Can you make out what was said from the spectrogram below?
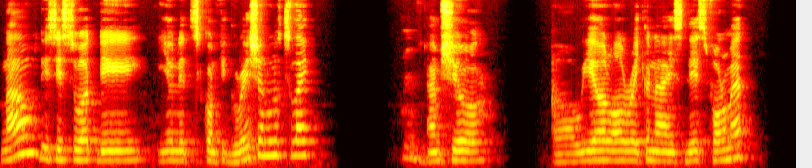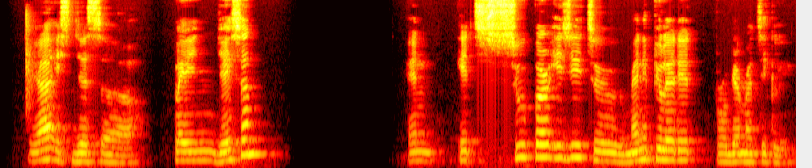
Now, this is what the unit's configuration looks like. I'm sure uh, we all, all recognize this format. Yeah, it's just a plain JSON. And it's super easy to manipulate it programmatically.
